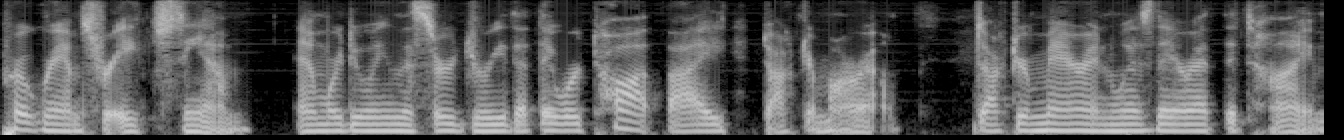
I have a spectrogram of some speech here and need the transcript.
programs for HCM, and were doing the surgery that they were taught by Dr. Morrow. Dr. Maron was there at the time,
